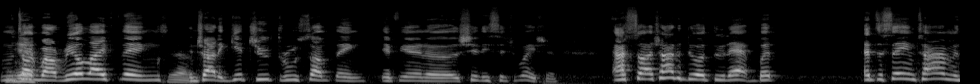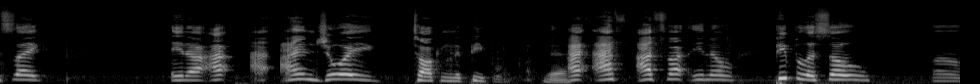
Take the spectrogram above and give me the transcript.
I'm gonna Yeah. talk about real life things Yeah. and try to get you through something if you're in a shitty situation. I so I try to do it through that, but at the same time, it's like, you know, I I, I enjoy talking to people. yeah. I I I fi- you know, people are so, uh,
